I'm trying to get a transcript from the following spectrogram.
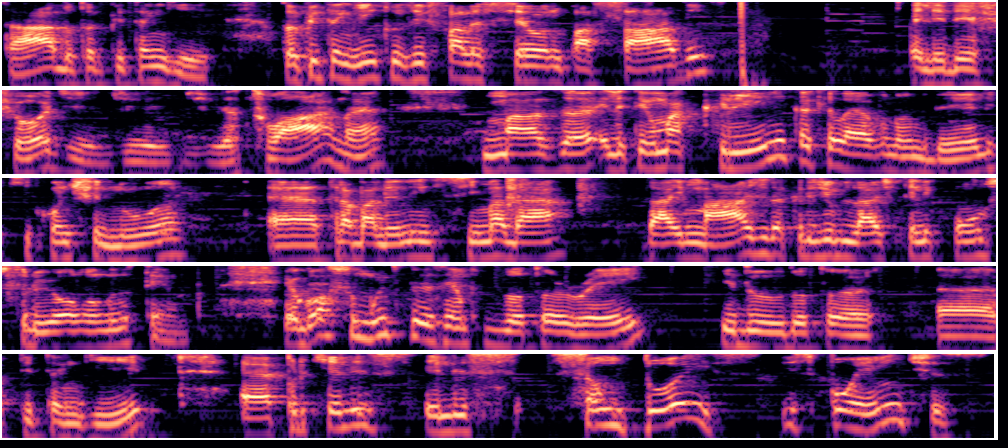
tá? Dr. Pitangui. Dr. Pitangui, inclusive, faleceu ano passado. Ele deixou de, de, de atuar, né? Mas uh, ele tem uma clínica que leva o nome dele, que continua uh, trabalhando em cima da, da imagem, da credibilidade que ele construiu ao longo do tempo. Eu gosto muito do exemplo do Dr. Ray e do Dr uh, Pitangui, é, porque eles, eles são dois expoentes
